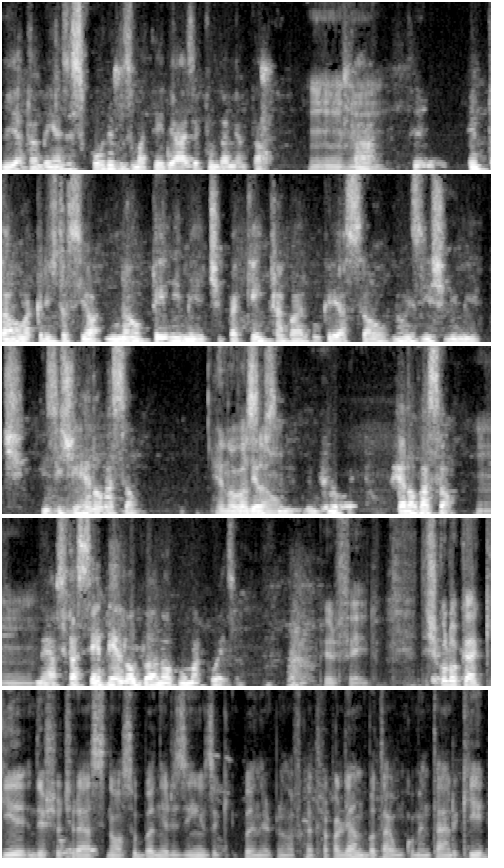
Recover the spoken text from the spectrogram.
E é também as escolhas dos materiais é fundamental. Uhum. Tá? Então, acredito assim, ó, não tem limite. Para quem trabalha com criação, não existe limite. Existe renovação. Renovação. Renovação. Uhum. Né? Você está sempre renovando alguma coisa. Perfeito. Deixa eu colocar aqui, deixa eu tirar esse nosso bannerzinhos aqui, banner para não ficar atrapalhando, botar um comentário aqui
